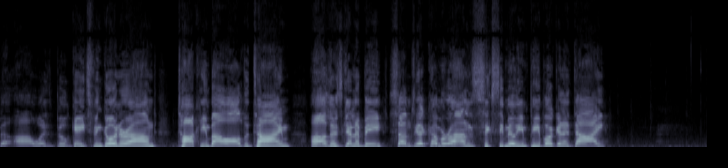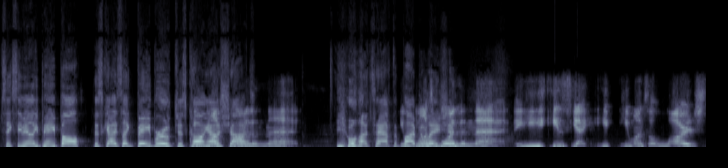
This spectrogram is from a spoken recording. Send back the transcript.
uh, was Bill Gates been going around talking about all the time? Oh, there's gonna be something's gonna come around and 60 million people are gonna die. 60 million people. This guy's like Babe Ruth, just calling out a wants shot. more than that He wants half the He population. wants more than that. He he's yeah he, he wants a large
